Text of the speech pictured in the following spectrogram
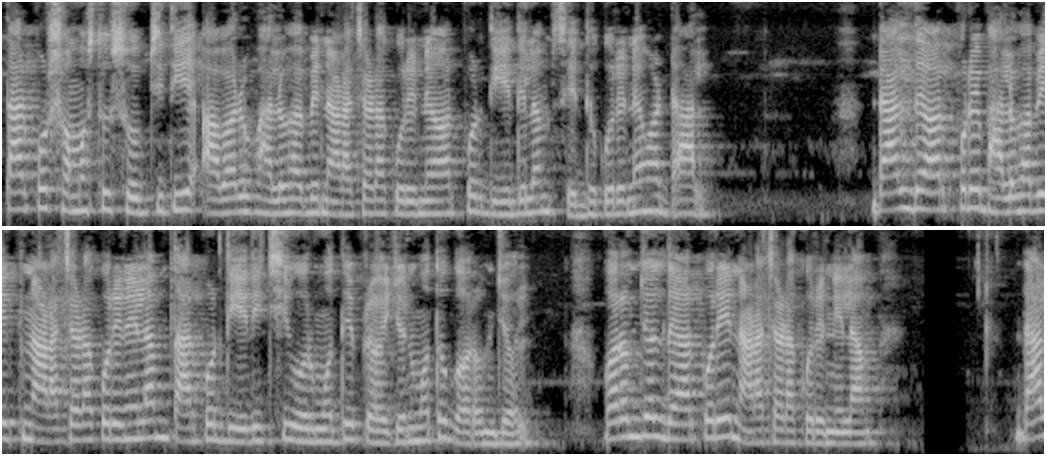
তারপর সমস্ত সবজি দিয়ে আবারও ভালোভাবে নাড়াচাড়া করে নেওয়ার পর দিয়ে দিলাম সেদ্ধ করে নেওয়া ডাল। ডাল দেওয়ার পরে ভালোভাবে একটু নাড়াচাড়া করে নিলাম, তারপর দিয়ে দিচ্ছি ওর মধ্যে প্রয়োজন মতো গরম জল। গরম জল দেওয়ার পরে নাড়াচাড়া করে নিলাম। ডাল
